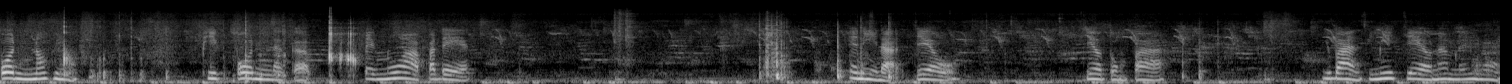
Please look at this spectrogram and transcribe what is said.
ป่นเนาะพี่น้องพริกป่นแล้วก็แป้งนัวปลาแดกแค่นี้แหละแจ่วแจ่วต้มปลาอยู่บ้านสิมีแจ่วน้ำได้พี่น้อง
